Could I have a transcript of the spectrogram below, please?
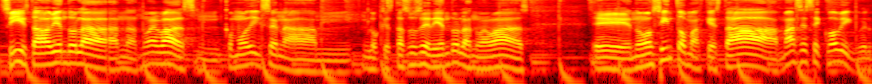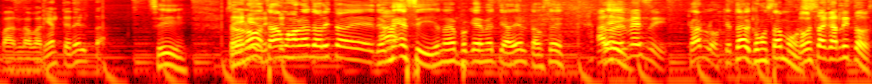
Sí, estaba viendo la- las nuevas, mm, como dicen, la, mm, lo que está sucediendo, las nuevas, eh, nuevos síntomas, que está más ese COVID, la variante Delta. Sí. Pero Sí. no, estábamos hablando ahorita de, de Ah. Messi. Yo no sé por qué mete a Delta usted. Ah, lo de Messi. Carlos, ¿qué tal? ¿Cómo estamos? ¿Cómo está, Carlitos?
